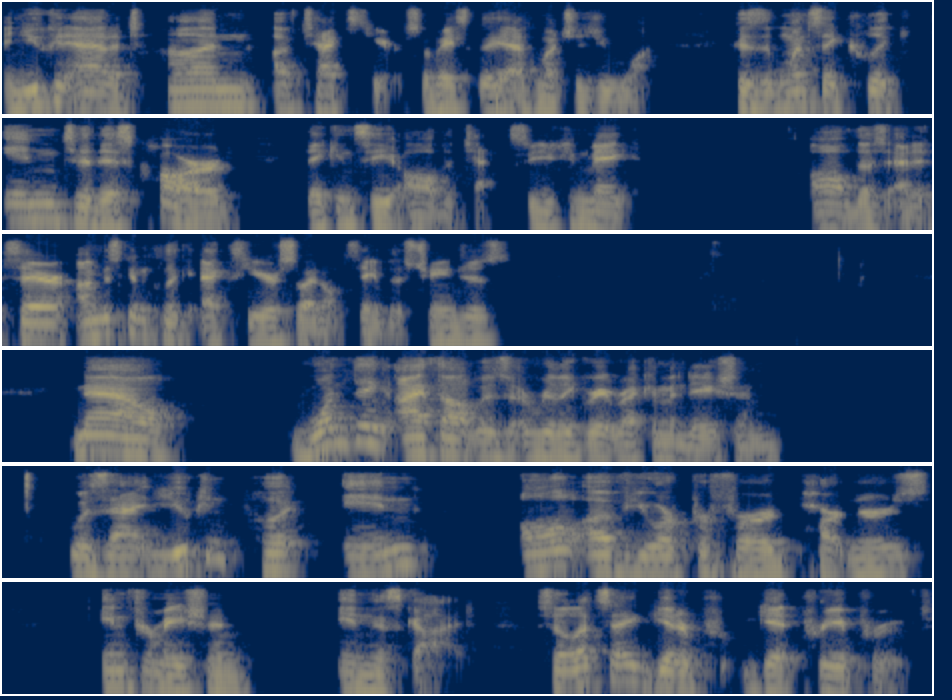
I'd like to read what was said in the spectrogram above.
and you can add a ton of text here. So basically, as much as you want, because once they click into this card, they can see all the text. So you can make all those edits there. I'm just going to click X here so I don't save those changes. Now, one thing I thought was a really great recommendation was that you can put in all of your preferred partners information in this guide. So let's say get a, get pre-approved.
